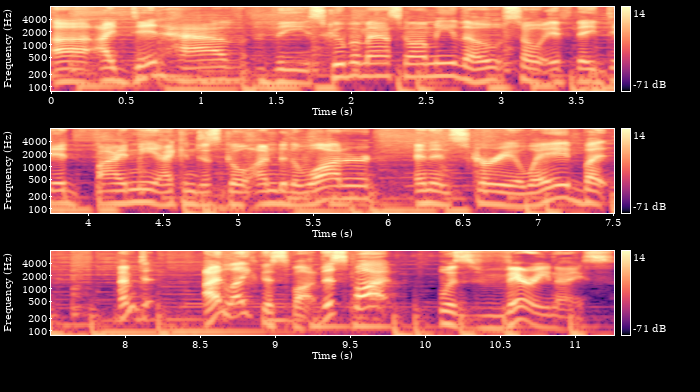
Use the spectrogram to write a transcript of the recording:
Uh, I did have the scuba mask on me though, so if they did find me, I can just go under the water and then scurry away. But I'm, I like this spot. This spot was very nice.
